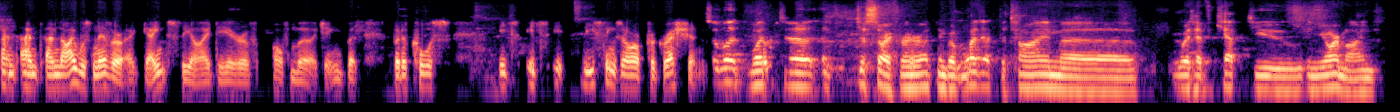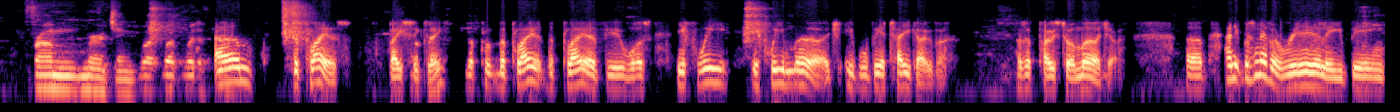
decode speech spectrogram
and, and, and I was never against the idea of, of merging, but but of course, it's it's it, these things are a progression. So what what uh, just sorry for interrupting, but what at the time uh, would have kept you in your mind from merging? What what would have? Um, the players basically. Okay. The the player the player view was if we if we merge, it will be a takeover, as opposed to a merger. Uh, and it was never really being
